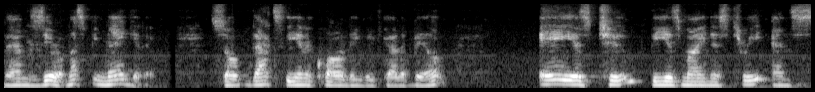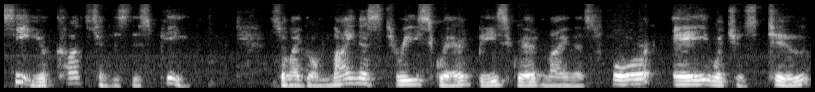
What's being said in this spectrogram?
than zero, must be negative. So that's the inequality we've got to build. A is 2, B is minus 3, and C, your constant, is this P. So I go minus 3 squared, B squared minus 4A, which is 2,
